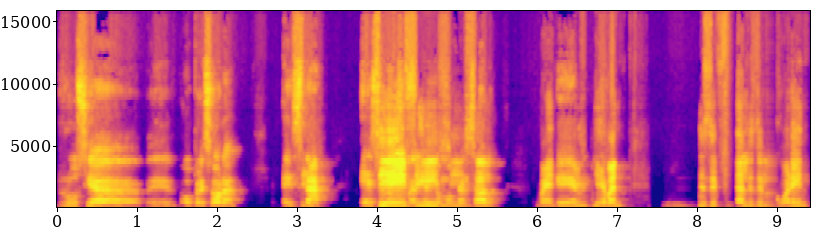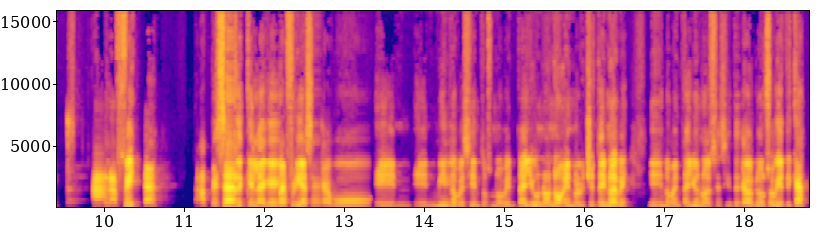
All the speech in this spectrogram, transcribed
Rusia eh, opresora está. Eso es lo Sí, que me hace sí, como sí, cansado. Bueno, Em, pues, llevan desde finales de los 40 a la fecha, a pesar de que la Guerra Fría se acabó en, en 1991, no, en el 89, y en el 91 se integra la Unión Soviética,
